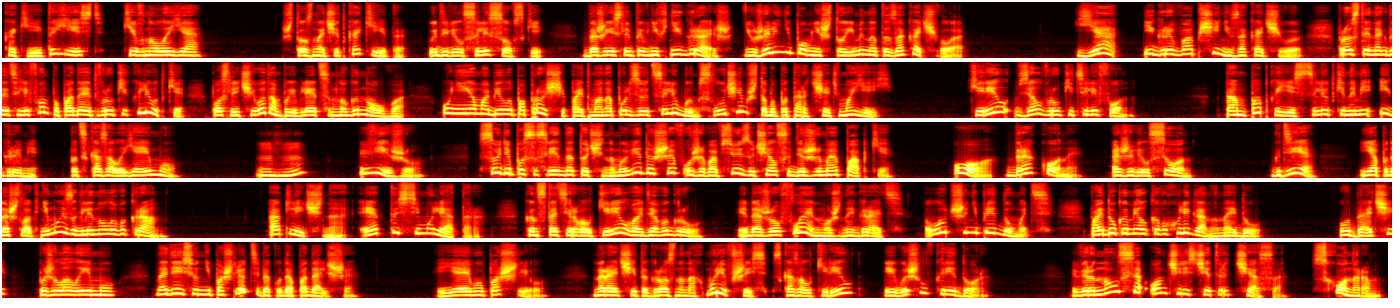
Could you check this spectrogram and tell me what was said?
«Какие-то есть», — кивнула я. «Что значит «какие-то»?» — удивился Лисовский. «Даже если ты в них не играешь, неужели не помнишь, что именно ты закачивала?» «Я игры вообще не закачиваю. Просто иногда телефон попадает в руки к Людке, после чего там появляется много нового. У нее мобила попроще, поэтому она пользуется любым случаем, чтобы поторчать в моей». Кирилл взял в руки телефон. «Там папка есть с Людкиными играми», — подсказала я ему. «Угу, вижу». Судя по сосредоточенному виду, шеф уже вовсю изучал содержимое папки. «О, драконы!» — оживился он. «Где?» Я подошла к нему и заглянула в экран. «Отлично, это симулятор», — констатировал Кирилл, войдя в игру. «И даже офлайн можно играть. Лучше не придумать. Пойду-ка мелкого хулигана найду». «Удачи», — пожелала ему. «Надеюсь, он не пошлет тебя куда подальше». «Я ему пошлю», — нарочито грозно нахмурившись, сказал Кирилл и вышел в коридор. Вернулся он через четверть часа, с хонором.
